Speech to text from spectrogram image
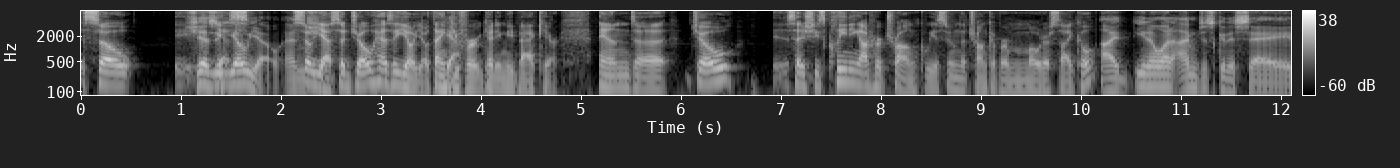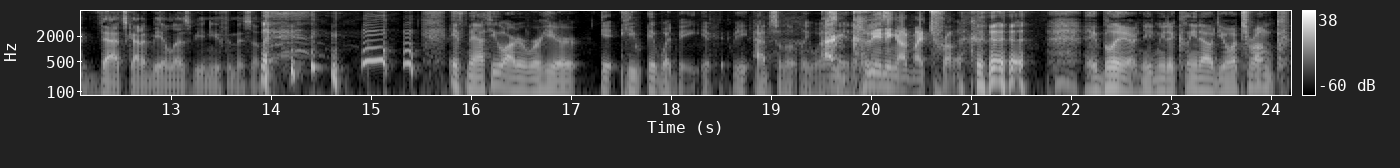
So She has yes. a yo-yo, and so she- yeah, so Joe has a yo-yo. Thank Yeah. you for getting me back here. And uh, Joe says she's cleaning out her trunk. We assume the trunk of her motorcycle. I, you know what? I'm just gonna say that's got to be a lesbian euphemism. If Matthew Arter were here, it he it would be. It, he absolutely would say I'm cleaning out my trunk. Hey Blair, need me to clean out your trunk?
